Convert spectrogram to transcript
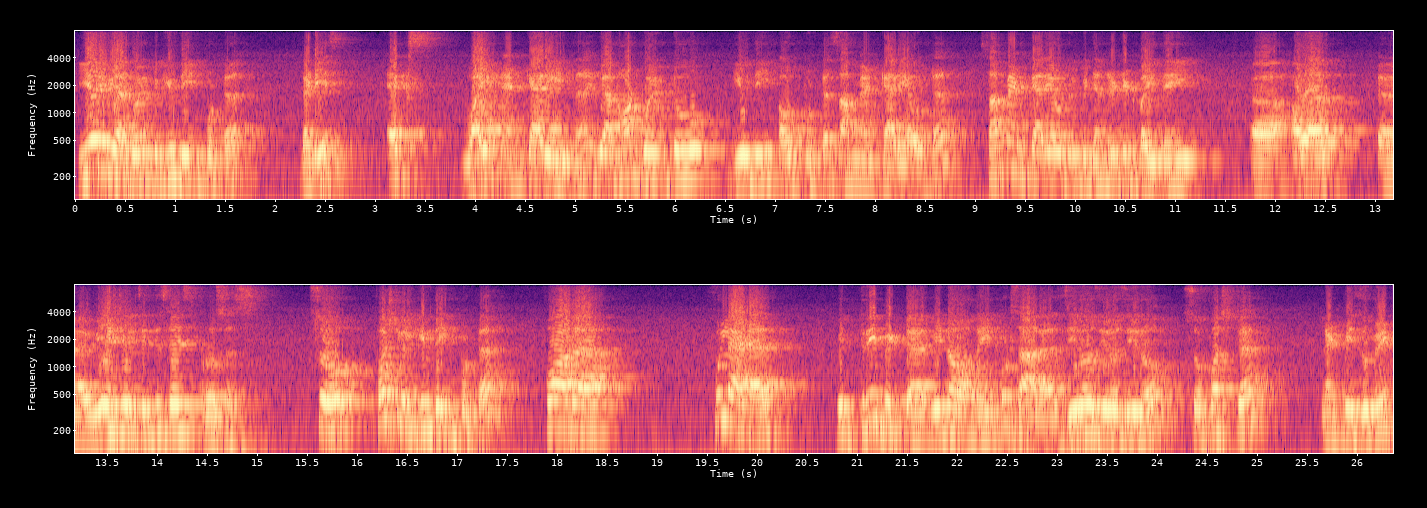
here we are going to give the input that is x y and carry in. We are not going to give the output sum and carry out. Sum and carry out will be generated by the uh, our uh, VHDL synthesis process. So first we will give the input for uh, full adder with 3 bit uh, we know the inputs are uh, 0 0 0 so first uh, let me zoom it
